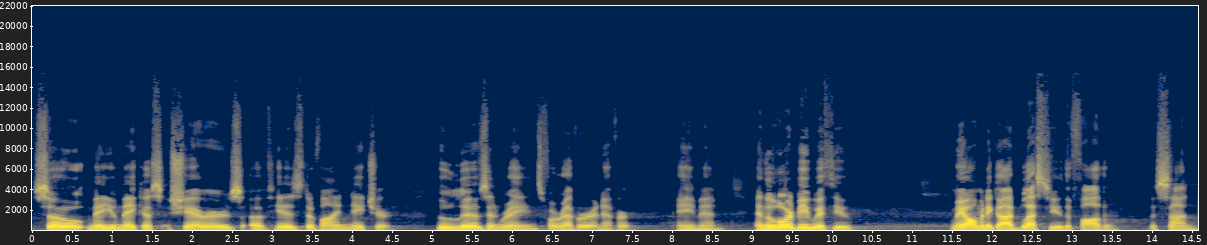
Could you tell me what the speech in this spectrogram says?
so may you make us sharers of his divine nature, who lives and reigns forever and ever. Amen. And the Lord be with you. May Almighty God bless you, the Father, the Son,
